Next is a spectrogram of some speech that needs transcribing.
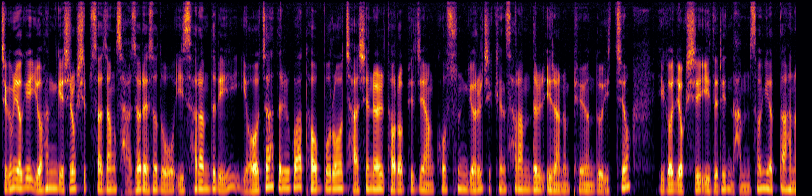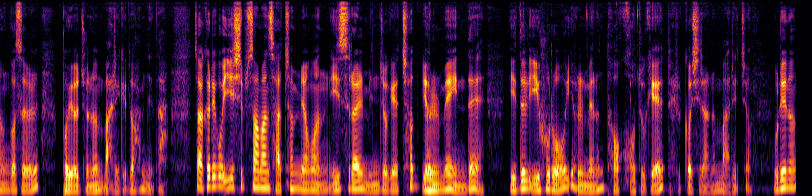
지금 여기 요한계시록 14장 4절에서도 이 사람들이 여자들과 더불어 자신을 더럽히지 않고 순결을 지킨 사람들이라는 표현도 있죠. 이것 역시 이들이 남성이었다 하는 것을 보여주는 말이기도 합니다. 자, 그리고 이 14만 4천 명은 이스라엘 민족의 첫 열매인데 이들 이후로 열매는 더 거두게 될 것이라는 말이죠. 우리는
